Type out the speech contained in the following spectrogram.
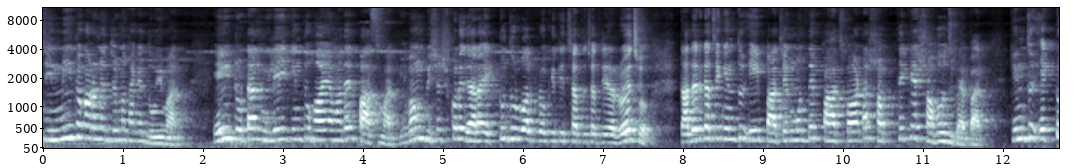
চিহ্নিতকরণের জন্য থাকে দুই মার্ক এই টোটাল মিলেই কিন্তু হয় আমাদের পাঁচ মার্ক এবং বিশেষ করে যারা একটু দুর্বল প্রকৃতির ছাত্রছাত্রীরা রয়েছে, তাদের কাছে কিন্তু এই পাঁচের মধ্যে পাঁচ পাওয়াটা সব থেকে সহজ ব্যাপার। কিন্তু একটু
